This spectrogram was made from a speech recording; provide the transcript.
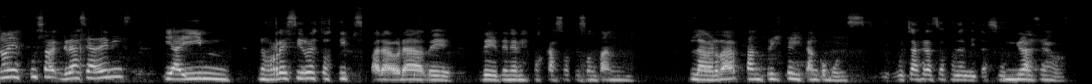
No hay excusa. Gracias, Denis. Y ahí mm, nos recibo estos tips para ahora de, de tener estos casos que son tan, la verdad, tan tristes y tan comunes. Muchas gracias por la invitación. Gracias a vos.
